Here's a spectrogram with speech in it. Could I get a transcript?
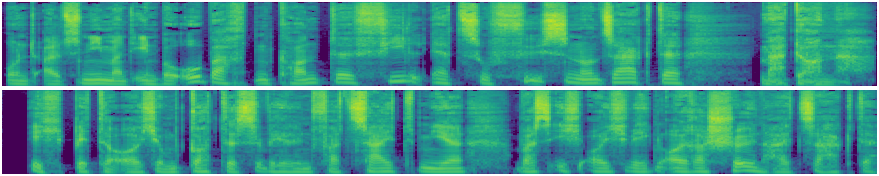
und als niemand ihn beobachten konnte, fiel er zu Füßen und sagte Madonna, ich bitte euch um Gottes willen, verzeiht mir, was ich euch wegen eurer Schönheit sagte.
